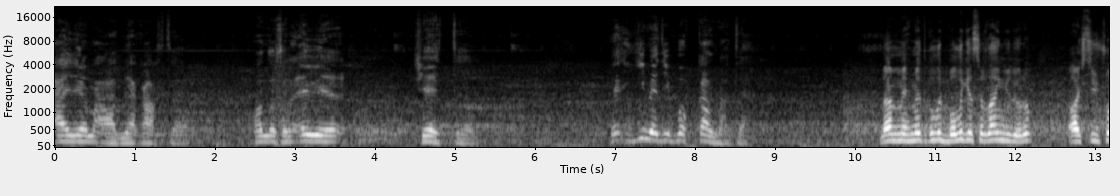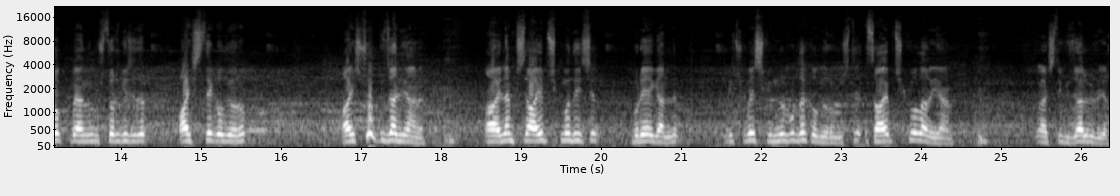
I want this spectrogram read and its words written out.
Ailemi almaya kalktı. Ondan sonra evi şey etti. E, yemediği bok kalmadı. Ben Mehmet Kılık Balıkesir'den geliyorum. Ayçiçeği çok beğendim. 3-4 gecedir ayçiçeği tek alıyorum. Ayçiçeği çok güzel yani. Ailem sahip çıkmadığı için buraya geldim. 3-5 gündür burada kalıyorum işte. Sahip çıkıyorlar yani. Ayçiçeği güzel bir yer.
